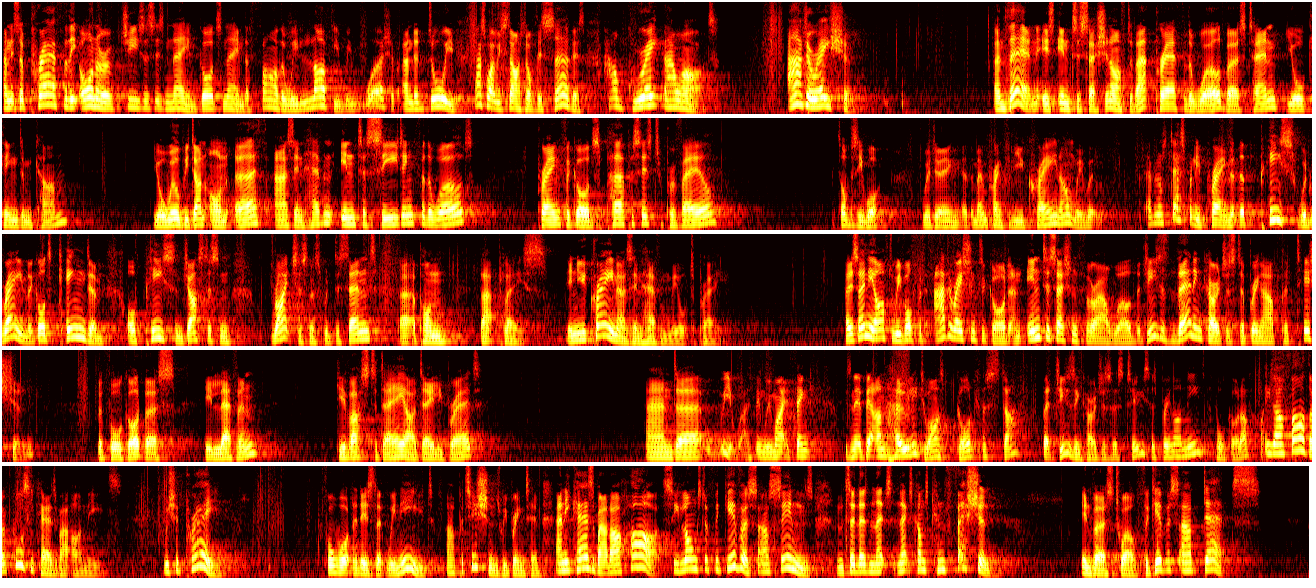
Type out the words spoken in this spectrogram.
And it's a prayer for the honor of Jesus' name, God's name. The Father, we love you, we worship and adore you. That's why we started off this service. How great thou art. Adoration. And then is intercession after that, prayer for the world, verse 10, your kingdom come. Your will be done on earth as in heaven, interceding for the world, praying for God's purposes to prevail. It's obviously what we're doing at the moment, praying for the Ukraine, aren't we? We're, everyone's desperately praying that the peace would reign, that God's kingdom of peace and justice and righteousness would descend uh, upon that place. In Ukraine, as in heaven, we ought to pray. And it's only after we've offered adoration to God and intercession for our world that Jesus then encourages us to bring our petition before God. Verse 11 Give us today our daily bread. And uh, we, I think we might think, isn't it a bit unholy to ask God for stuff? But Jesus encourages us to. He says, Bring our needs before God. He's our Father. Of course, He cares about our needs. We should pray for what it is that we need, our petitions we bring to Him. And He cares about our hearts. He longs to forgive us our sins. And so next, next comes confession in verse 12. Forgive us our debts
